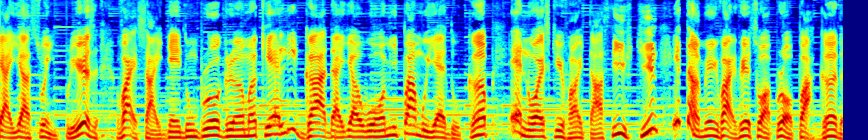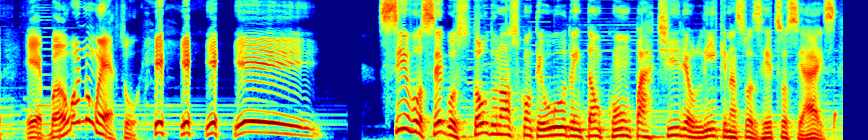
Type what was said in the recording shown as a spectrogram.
aí a sua empresa vai sair dentro de um programa que é ligado aí ao homem para mulher do campo. É nós que vai estar tá assistindo e também vai ver sua propaganda. É bom ou não é, só? Se você gostou do nosso conteúdo, então compartilhe o link nas suas redes sociais.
